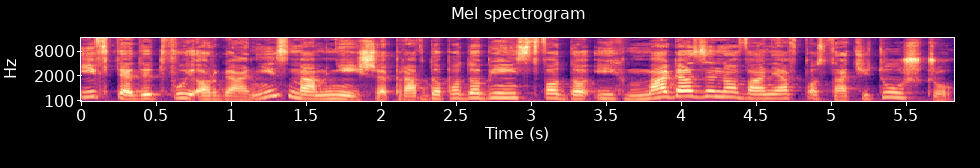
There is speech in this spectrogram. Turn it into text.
i wtedy Twój organizm ma mniejsze prawdopodobieństwo do ich magazynowania w postaci tłuszczu.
